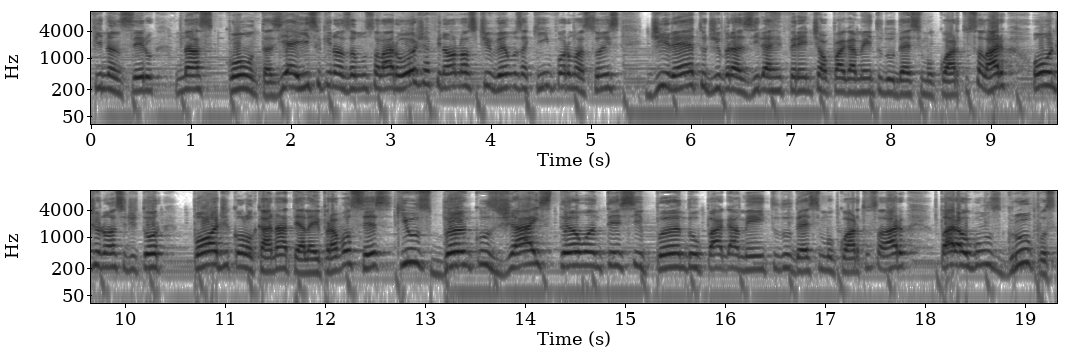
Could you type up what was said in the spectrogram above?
financeiro nas contas. E é isso que nós vamos falar hoje, afinal nós tivemos aqui informações direto de Brasília referente ao pagamento do 14º salário, onde o nosso editor pode colocar na tela aí para vocês que os bancos já estão antecipando o pagamento do 14º salário para alguns grupos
